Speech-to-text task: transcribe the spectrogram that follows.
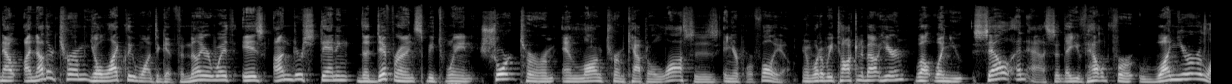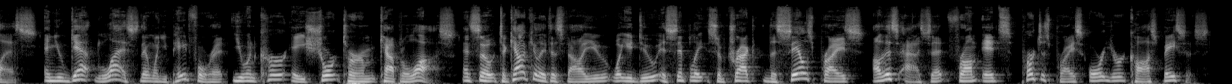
Now, another term you'll likely want to get familiar with is understanding the difference between short term and long term capital losses in your portfolio. And what are we talking about here? Well, when you sell an asset that you've held for one year or less and you get less than what you paid for it, you incur a short term capital loss. And so to calculate this value, what you do is simply subtract the sales price of this asset from its purchase price or your cost basis.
